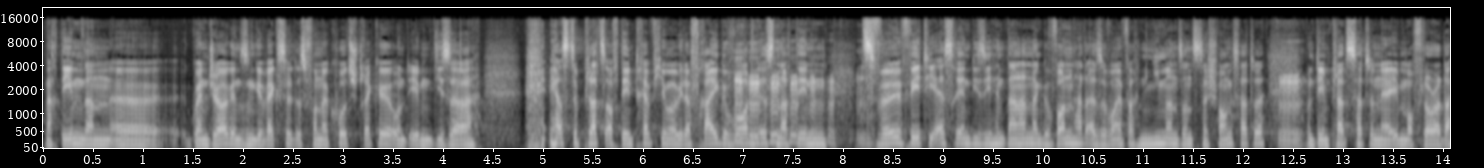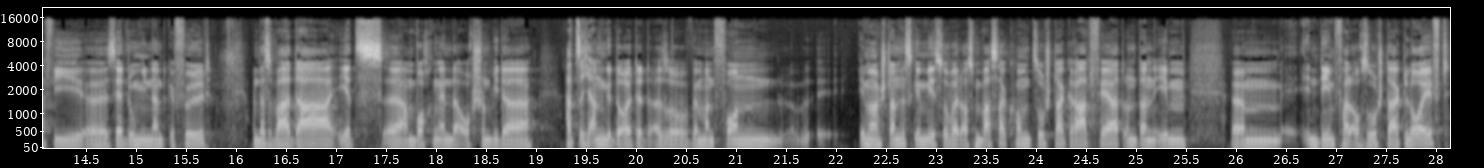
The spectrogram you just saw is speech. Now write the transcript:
nachdem dann äh, Gwen Jurgensen gewechselt ist von der Kurzstrecke und eben dieser erste Platz auf dem Treppchen mal wieder frei geworden ist nach den zwölf WTS-Rennen, die sie hintereinander gewonnen hat, also wo einfach niemand sonst eine Chance hatte. Mhm. Und den Platz hatte dann ja eben auch Flora Duffy äh, sehr dominant gefüllt. Und das war da jetzt äh, am Wochenende auch schon wieder hat sich angedeutet. Also wenn man vorn immer standesgemäß so weit aus dem Wasser kommt, so stark Rad fährt und dann eben ähm, in dem Fall auch so stark läuft,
